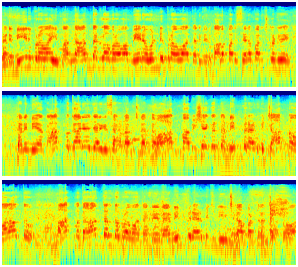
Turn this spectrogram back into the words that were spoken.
తను మీరు ప్రభావ ఈ మన అంతట్లో ప్రభావ మీరే ఉండి ప్రభావ తను మీరు బలపరి స్థిరపరచుకుని తను మీ యొక్క ఆత్మకార్యాలు జరిగిస్తాను నడిచిన ఆత్మ అభిషేకంతో నింపి నడిపించి ఆత్మ వరాలతో ఆత్మ తలాంతలతో ప్రభావ తండ్రి నింపి నడిపించి దీవించి కాపాడుతున్నాను ప్రభావ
